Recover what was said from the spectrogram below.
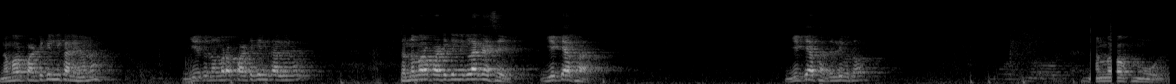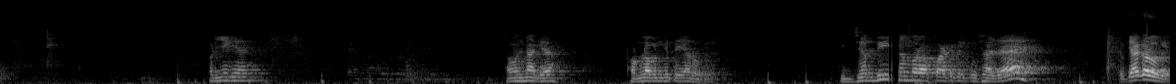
नंबर ऑफ़ पार्टिकल निकाले हो ना? ये तो नंबर ऑफ़ पार्टिकल निकाले हो। तो नंबर ऑफ़ पार्टिकल निकला कैसे? ये क्या था? ये क्या था? जल्दी बताओ। नंबर ऑफ़ मोल और ये क्या है? समझ में आ गया? फॉर्मूला बनके तैयार हो गया। कि जब भी नंबर ऑफ़ पार्टिकल पूछा जाए तो क्या करोगे?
